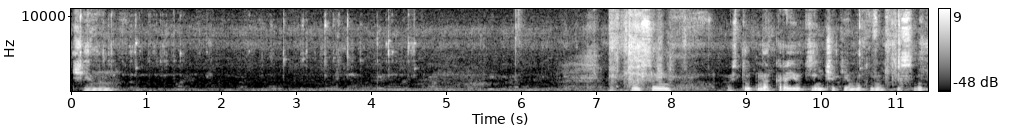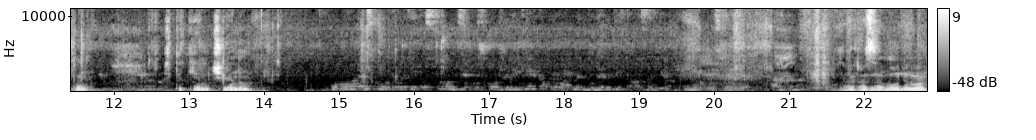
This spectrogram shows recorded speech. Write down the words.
чином. Откусуємо. Ось тут на краю кінчик я мукнув кислоту. Ось таким чином. Зараз залудимо.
